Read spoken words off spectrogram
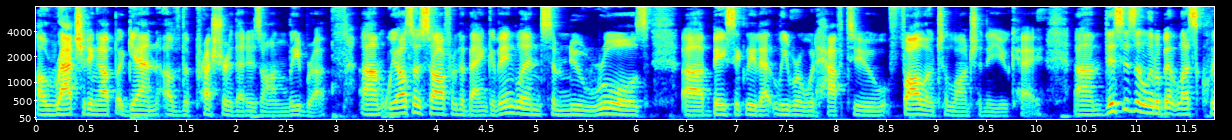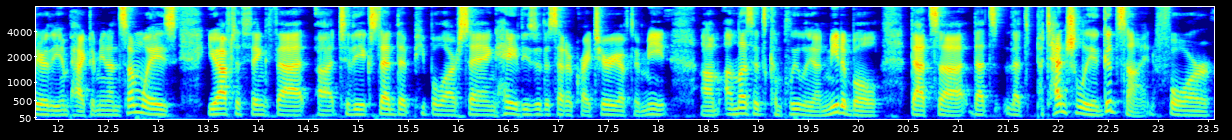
a ratcheting up again of the pressure that is on Libra. Um, we also saw from the Bank of England some new rules, uh, basically that Libra would have to follow to launch in the UK. Um, this is a little bit less clear the impact. I mean, in some ways, you have to think that uh, to the extent that people are saying, "Hey, these are the set of criteria you have to meet," um, unless it's completely unmeetable, that's uh, that's that's potentially a good sign for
